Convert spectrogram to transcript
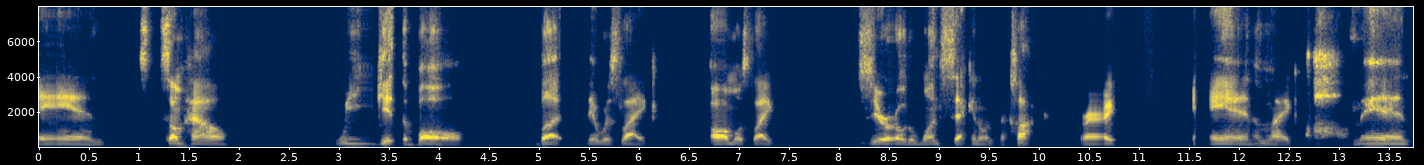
and somehow we get the ball, but there was like almost like zero to one second on the clock, right? And I'm like, oh man,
